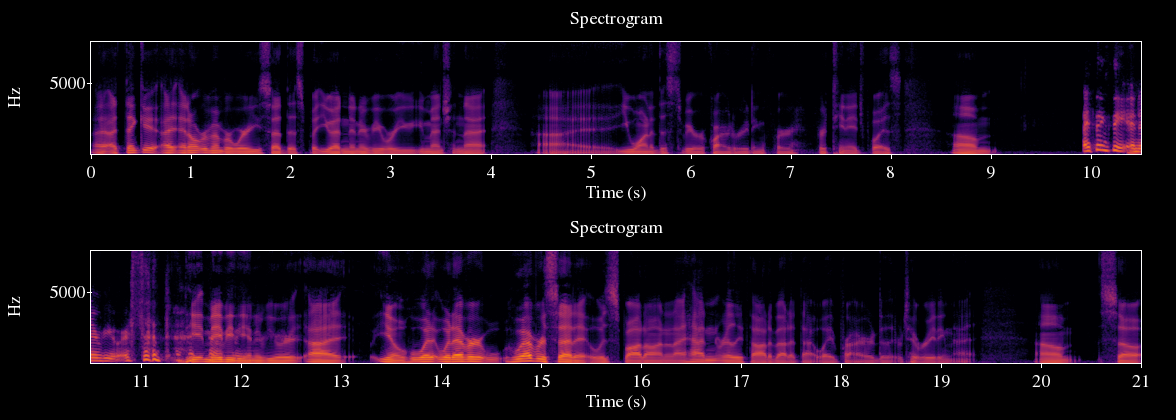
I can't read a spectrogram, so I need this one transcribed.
I, I think it, I, I, don't remember where you said this, but you had an interview where you, you mentioned that uh, you wanted this to be a required reading for for teenage boys. Um, I think the interviewer said that. The, maybe the interviewer. Uh, you know, wh- whatever whoever said it was spot on, and I hadn't really thought about it that way prior to, to reading that. Um, so,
